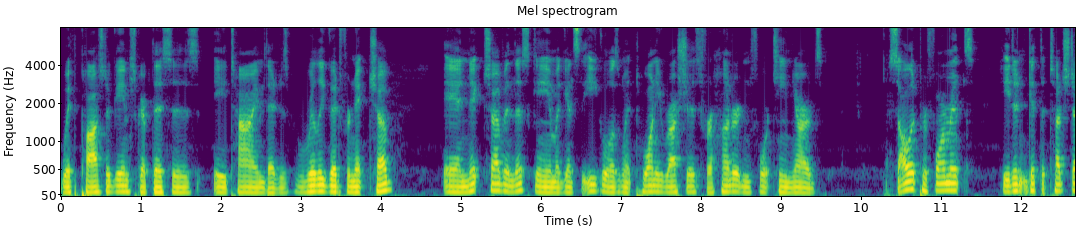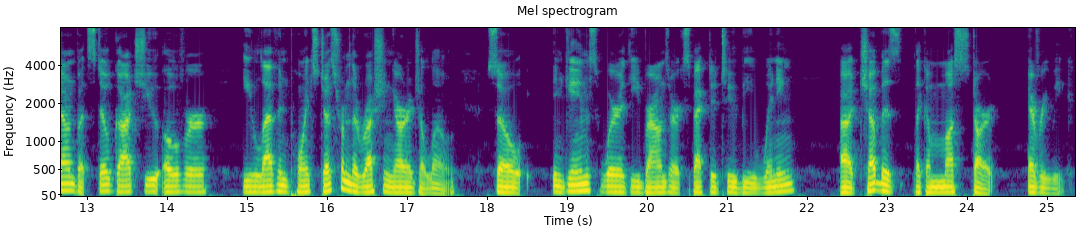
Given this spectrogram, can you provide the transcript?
with positive game script, this is a time that is really good for Nick Chubb. And Nick Chubb in this game against the Eagles went 20 rushes for 114 yards. Solid performance. He didn't get the touchdown, but still got you over 11 points just from the rushing yardage alone. So, in games where the Browns are expected to be winning, uh, Chubb is like a must start every week.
